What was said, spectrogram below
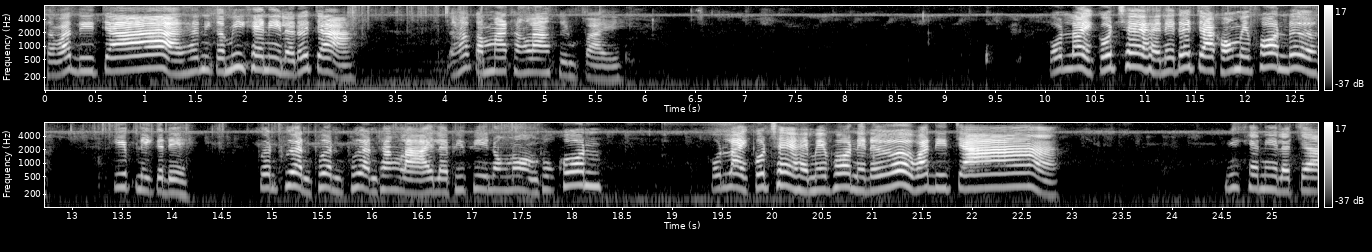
สวัสดีจ้าท่านี้ก็มีแค่นี้แหละเด้วยจ้าแล้วก็มาข้างล่างขึ้นไป กดไลค์กดแชร์ให้ในเด้อจ้าของเมพอนเด้อคลิปนี้ก็เดเพื่อนเพื่อนเพื่อนเพื่อนทั้งหลายและพี่พี่ๆน้องๆทุกคน กดไลค์กดแชร์ให้เมพอนในเด้อวัดดีจ้านี่แค่นี้ละจ้า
